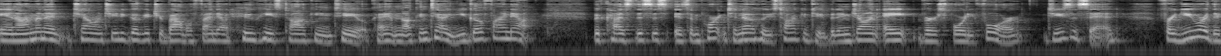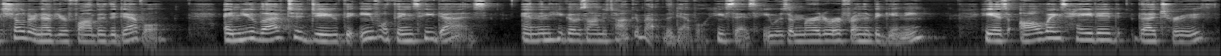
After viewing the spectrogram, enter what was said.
And I'm going to challenge you to go get your Bible, find out who he's talking to, okay? I'm not going to tell you. You go find out because this is it's important to know who he's talking to. But in John 8 verse 44, Jesus said, "For you are the children of your father the devil, and you love to do the evil things he does." And then he goes on to talk about the devil. He says, "He was a murderer from the beginning. He has always hated the truth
